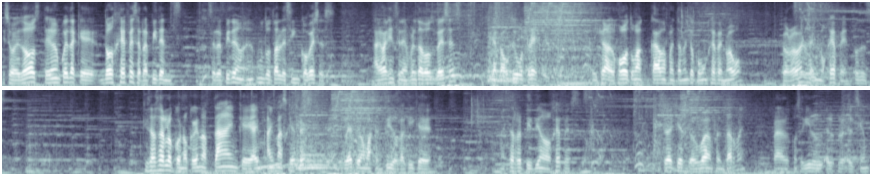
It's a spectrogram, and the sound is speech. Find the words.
Y sobre todo, teniendo en cuenta que dos jefes se repiten se repiten un total de 5 veces. A Kraken se le enfrenta dos veces y a Cautivo tres. Y claro, el juego toma cada enfrentamiento como un jefe nuevo, pero realmente es el mismo jefe, entonces... Quizás hacerlo con Ocarina of Time, que hay, hay más jefes, hubiera tenido más sentido que aquí que me estés repitiendo jefes. Si quieres que voy a enfrentarme para conseguir el, el, el 100%.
